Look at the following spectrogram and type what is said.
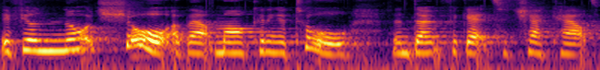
If you're not sure about marketing at all, then don't forget to check out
